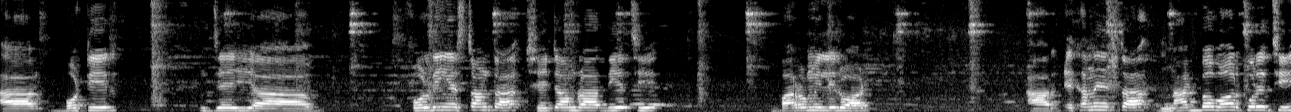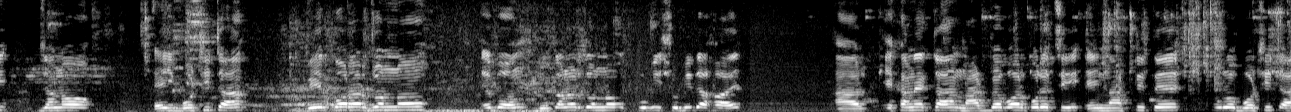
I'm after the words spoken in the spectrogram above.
আর বটির যেই ফোল্ডিং স্ট্যান্ডটা সেইটা আমরা দিয়েছি বারো মিলি রড। আর এখানে একটা নাট ব্যবহার করেছি যেন এই বটিটা বের করার জন্য এবং ঢুকানোর জন্য খুবই সুবিধা হয়। আর এখানে একটা নাট ব্যবহার করেছি। এই নাটটিতে পুরো বটিটা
